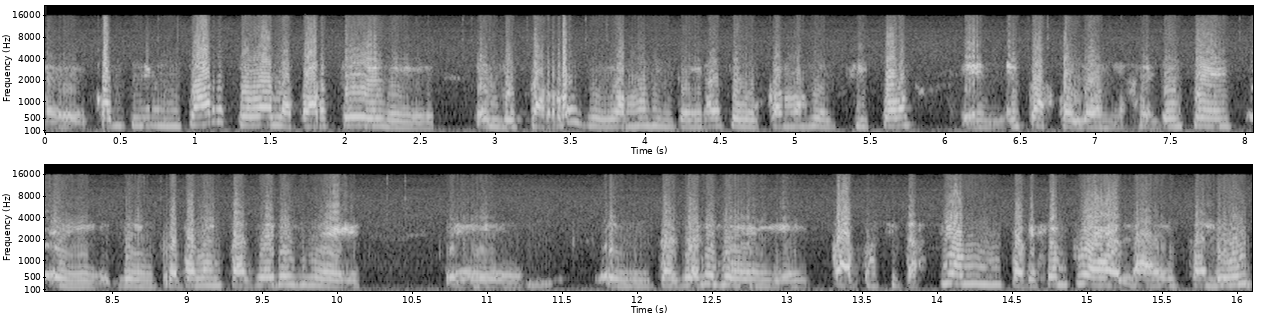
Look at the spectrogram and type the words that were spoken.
eh, complementar toda la parte de el desarrollo, digamos, integral que buscamos del chico en estas colonias. Entonces, eh, le proponen talleres de eh, talleres de capacitación, por ejemplo, la de salud,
